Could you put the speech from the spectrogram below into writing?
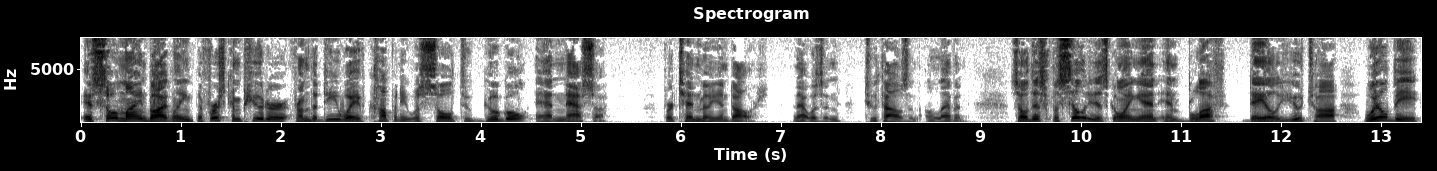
it's so mind boggling. The first computer from the D Wave company was sold to Google and NASA for $10 million. That was in 2011. So this facility that's going in in Bluffdale, Utah, will be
